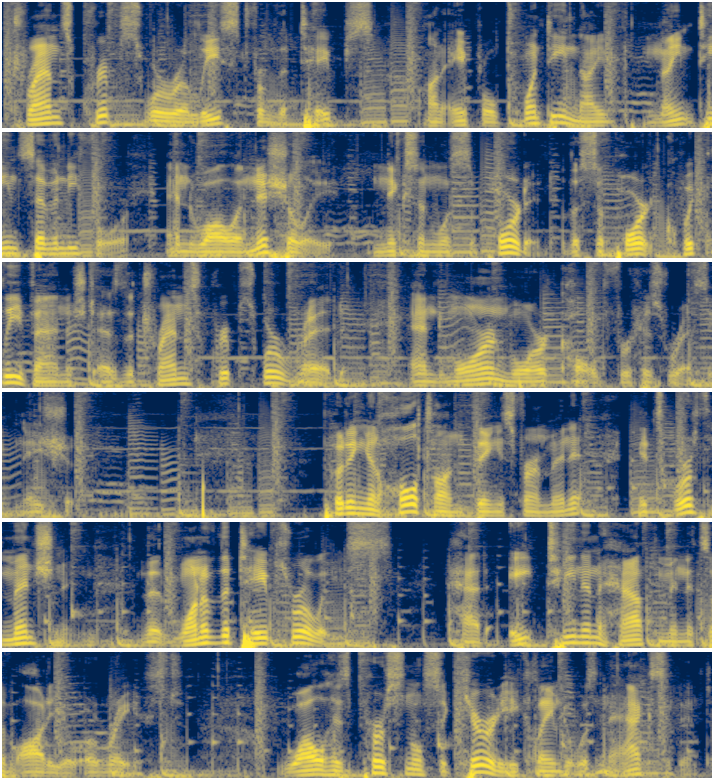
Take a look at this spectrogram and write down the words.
Transcripts were released from the tapes on April 29, 1974, and while initially Nixon was supported, the support quickly vanished as the transcripts were read and more and more called for his resignation. Putting a halt on things for a minute, it's worth mentioning that one of the tapes released had 18 and a half minutes of audio erased. While his personal security claimed it was an accident,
